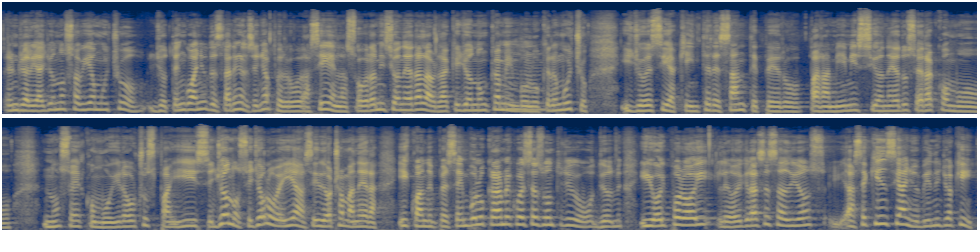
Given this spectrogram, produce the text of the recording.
en realidad yo no sabía mucho, yo tengo años de estar en el Señor, pero así, en las obras misioneras, la verdad que yo nunca me involucré mucho. Y yo decía, qué interesante, pero para mí misioneros era como, no sé, como ir a otros países. Yo no sé, yo lo veía así de otra manera. Y cuando empecé a involucrarme con este asunto, yo digo, Dios mío, y hoy por hoy le doy gracias a Dios. Hace 15 años vine yo aquí.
